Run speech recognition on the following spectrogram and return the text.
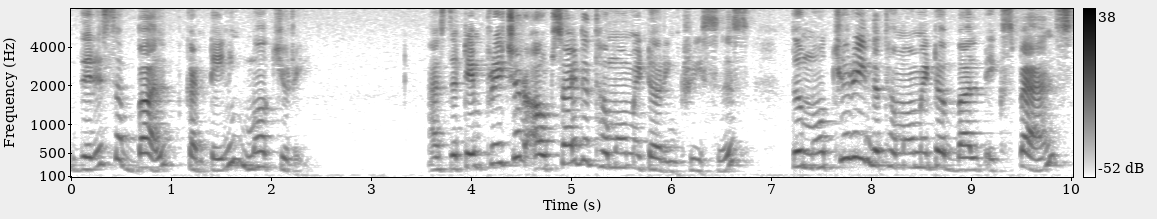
there is a bulb containing mercury. As the temperature outside the thermometer increases, the mercury in the thermometer bulb expands,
